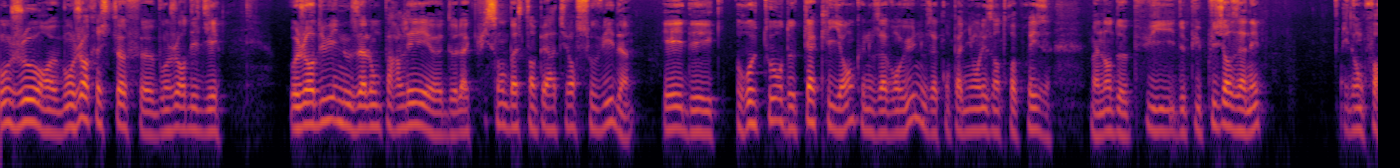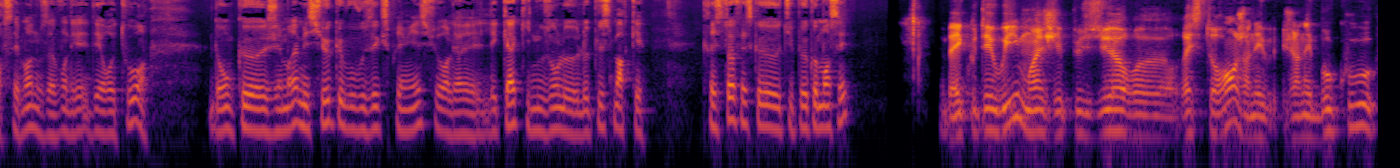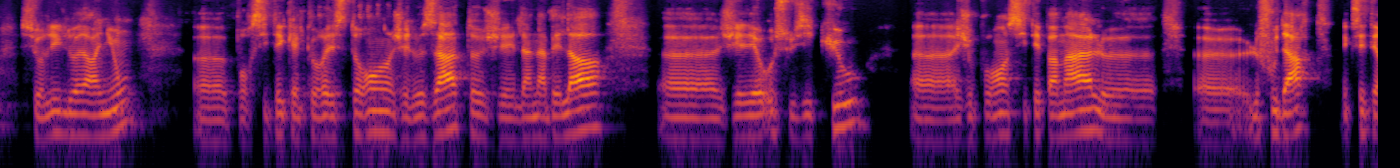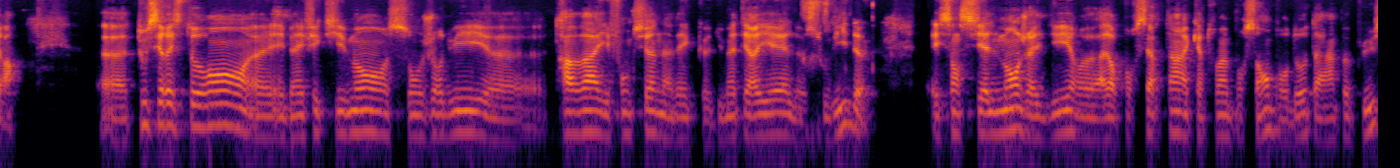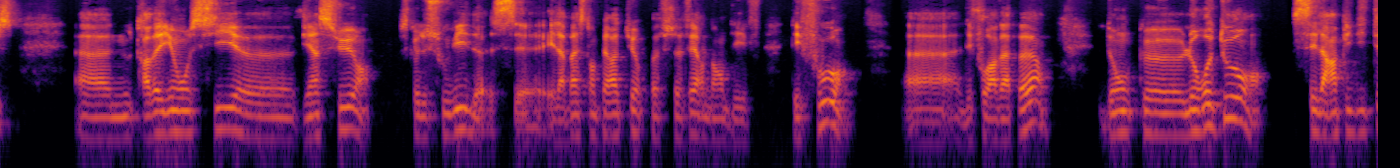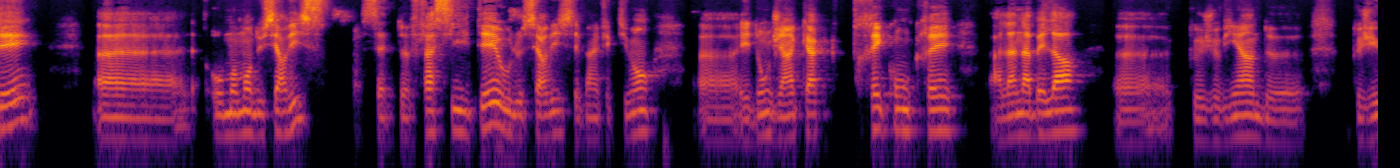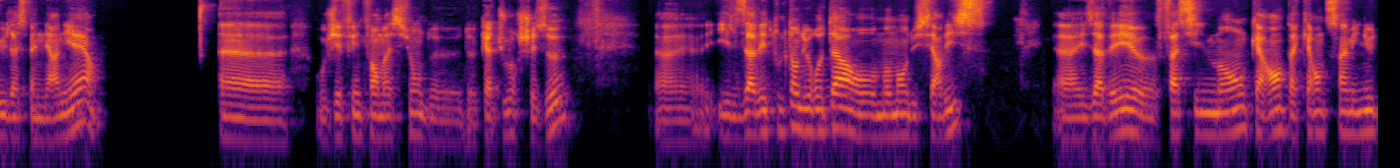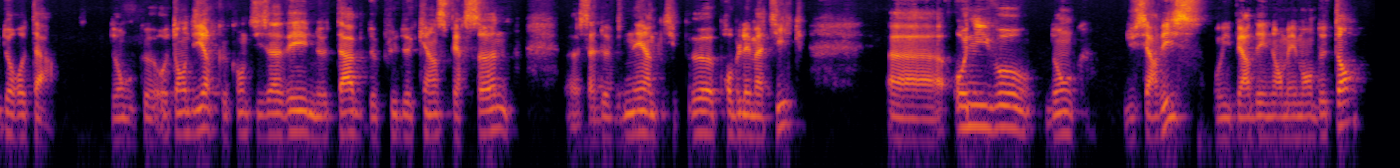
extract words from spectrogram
Bonjour, bonjour Christophe, bonjour Didier. Aujourd'hui, nous allons parler de la cuisson basse température sous vide et des retours de cas clients que nous avons eus. Nous accompagnons les entreprises maintenant depuis, plusieurs années. Et donc forcément, nous avons des, retours. Donc euh, j'aimerais, messieurs, que vous vous exprimiez sur les, cas qui nous ont le, plus marqué. Christophe, est-ce que tu peux commencer? Ben écoutez, oui, moi j'ai plusieurs euh, restaurants, j'en ai beaucoup sur l'île de la Réunion. Euh, pour citer quelques restaurants, j'ai le ZAT, j'ai l'Annabella, j'ai Osuzi Q, euh, je pourrais en citer pas mal, euh, euh, le Food Art, etc. tous ces restaurants, eh bien, effectivement, sont aujourd'hui travaillent et fonctionnent avec du matériel sous vide, essentiellement, j'allais dire, alors pour certains à 80%, pour d'autres à un peu plus. nous travaillons aussi, bien sûr, parce que le sous vide et la basse température peuvent se faire dans des, fours, des fours à vapeur. Donc euh, le retour, c'est la rapidité euh, au moment du service, cette facilité où le service, eh ben, effectivement, euh, et donc j'ai un cas très concret à l'Annabella que je viens de que j'ai eu la semaine dernière, où j'ai fait une formation de, de quatre jours chez eux. Ils avaient tout le temps du retard au moment du service euh, ils avaient euh, facilement 40 à 45 minutes de retard. Donc, euh, autant dire que quand ils avaient une table de plus de 15 personnes, ça devenait un petit peu problématique. Euh, au niveau donc du service, où ils perdaient énormément de temps,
